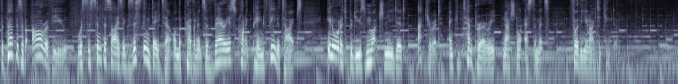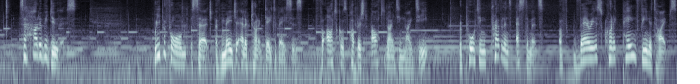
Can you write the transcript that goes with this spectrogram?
The purpose of our review was to synthesize existing data on the prevalence of various chronic pain phenotypes in order to produce much needed, accurate and contemporary national estimates for the United Kingdom. So how did we do this? We performed a search of major electronic databases for articles published after 1990, reporting prevalence estimates of various chronic pain phenotypes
